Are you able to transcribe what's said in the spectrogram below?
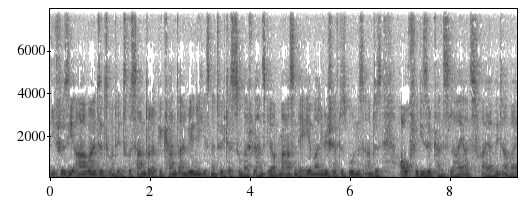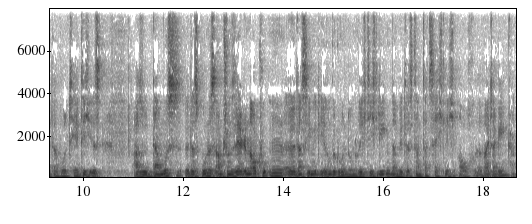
die für sie arbeitet. Und interessant oder pikant ein wenig ist natürlich, dass zum Beispiel Hans-Georg Maaßen, der ehemalige Chef des Bundesamtes, auch für diese Kanzlei als freier Mitarbeiter wohl tätig ist. Also da muss das Bundesamt schon sehr genau gucken, äh, dass sie mit ihren Begründungen richtig liegen, damit es dann tatsächlich auch äh, weitergehen kann.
